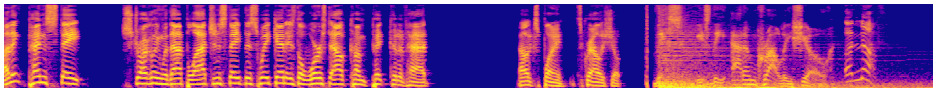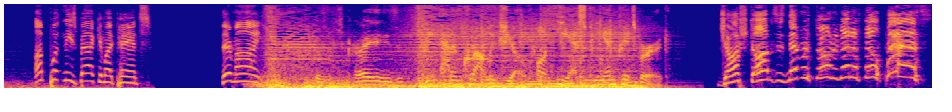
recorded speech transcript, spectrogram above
I think Penn State struggling with Appalachian State this weekend is the worst outcome Pitt could have had. I'll explain. It's Crowley Show. This is the Adam Crowley Show. Enough. I'm putting these back in my pants. They're mine. This is crazy. The Adam Crowley Show on ESPN Pittsburgh. Josh Dobbs has never thrown an NFL pass.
